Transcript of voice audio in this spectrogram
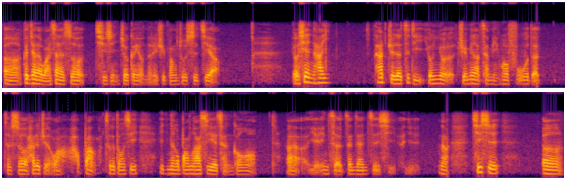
呃更加的完善的时候，其实你就更有能力去帮助世界啊。有些人他他觉得自己拥有了绝妙的产品或服务的的时候，他就觉得哇好棒，这个东西一定能够帮助他事业成功哦，啊、也因此而沾沾自喜。也那其实呃。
